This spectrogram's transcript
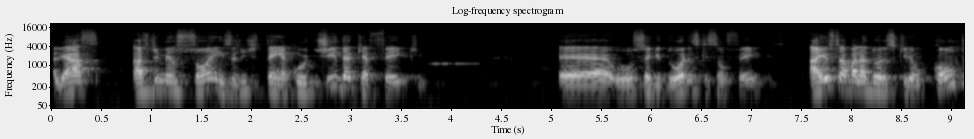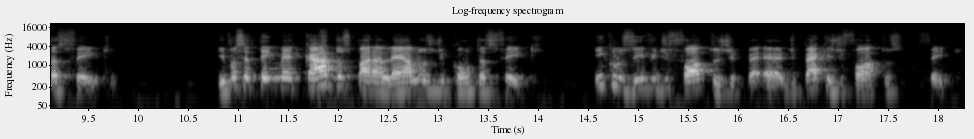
Aliás, as dimensões, a gente tem a curtida, que é fake, é, os seguidores, que são fake. Aí os trabalhadores criam contas fake. E você tem mercados paralelos de contas fake, inclusive de fotos, de, é, de packs de fotos fake.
